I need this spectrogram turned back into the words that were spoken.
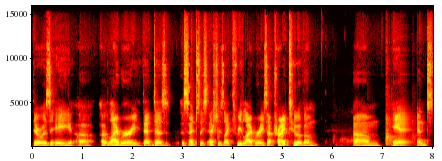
there was a, a library that does essentially actually it's like three libraries. I've tried two of them, um, and, and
